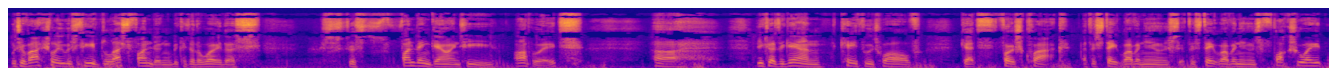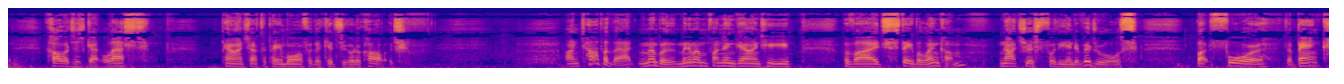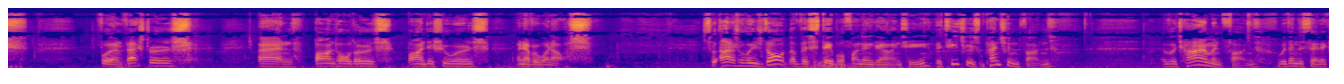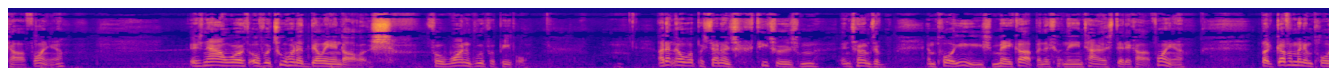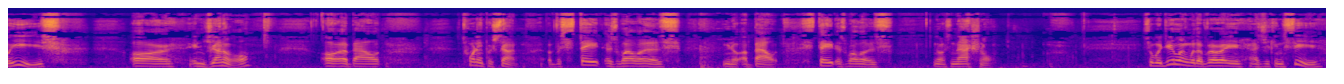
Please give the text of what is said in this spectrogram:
which have actually received less funding because of the way this, this funding guarantee operates. Uh, because again, K through 12 gets first crack at the state revenues. If the state revenues fluctuate, colleges get less, parents have to pay more for their kids to go to college. On top of that, remember, the minimum funding guarantee provides stable income, not just for the individuals, but for the banks, for investors, and bondholders, bond issuers, and everyone else. So as a result of this stable funding guarantee, the teachers' pension fund a retirement fund within the state of California is now worth over $200 billion for one group of people. I don't know what percentage teachers, in terms of employees, make up in, this, in the entire state of California, but government employees are, in general, are about 20% of the state as well as, you know, about state as well as, you know, it's national. So we're dealing with a very, as you can see,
